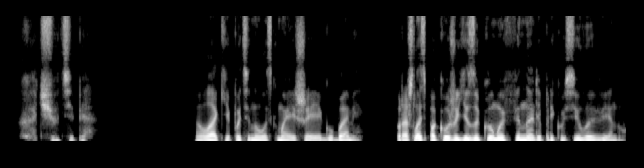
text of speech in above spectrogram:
«Хочу тебя!» Лаки потянулась к моей шее губами, прошлась по коже языком и в финале прикусила вену.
